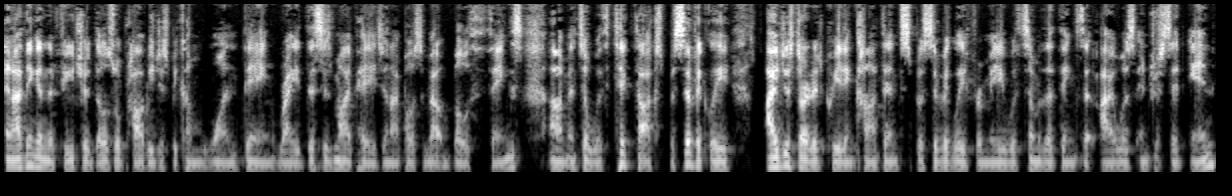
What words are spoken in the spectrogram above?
And I think in the future, those will probably just become one thing, right? This is my page and I post about both things. Um, and so with TikTok specifically, I just started creating content specifically for me with some of the things that I was interested in.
